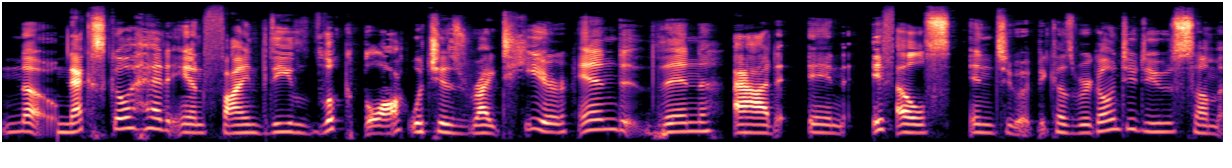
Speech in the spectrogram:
no. Next, go ahead and find the look block, which is right here, and then add an if else into it because we're going to do some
